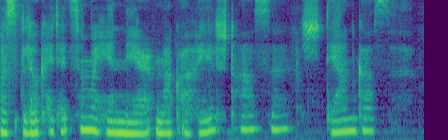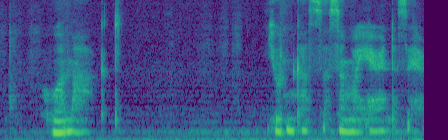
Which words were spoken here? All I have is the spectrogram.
was located somewhere here near Mark-Aurel-Straße, Sterngasse, Hoher Markt, Judengasse, somewhere here in this area.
